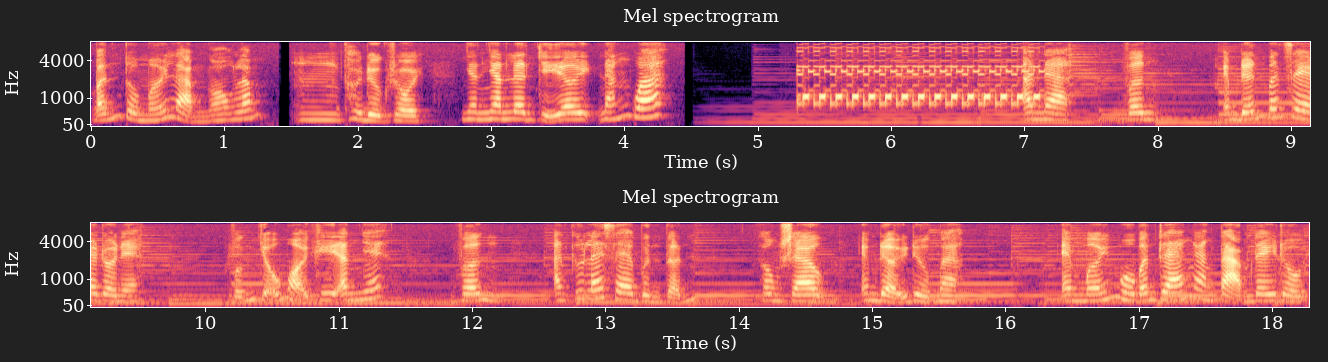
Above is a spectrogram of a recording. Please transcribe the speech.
bánh tôi mới làm ngon lắm. Ừ, Thôi được rồi. Nhanh nhanh lên chị ơi, nắng quá. Anh à Vâng em đến bến xe rồi nè. Vẫn chỗ mọi khi anh nhé. Vâng anh cứ lái xe bình tĩnh. Không sao, em đợi được mà. Em mới mua bánh rán ăn tạm đây rồi.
